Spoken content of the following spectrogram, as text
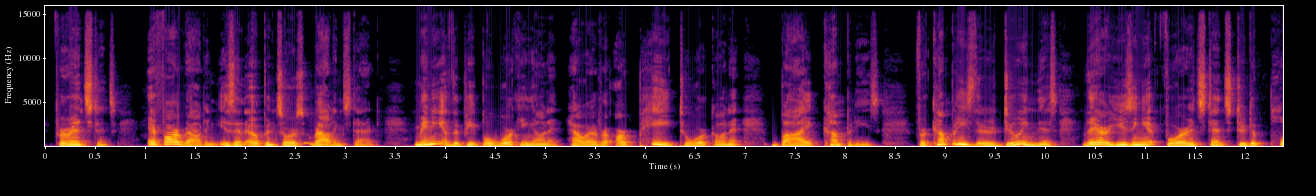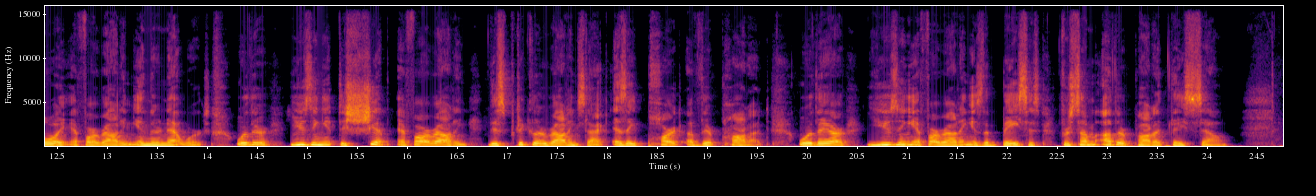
For instance, FR routing is an open source routing stack. Many of the people working on it, however, are paid to work on it by companies. For companies that are doing this, they are using it, for instance, to deploy FR routing in their networks, or they're using it to ship FR routing, this particular routing stack, as a part of their product, or they are using FR routing as the basis for some other product they sell.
